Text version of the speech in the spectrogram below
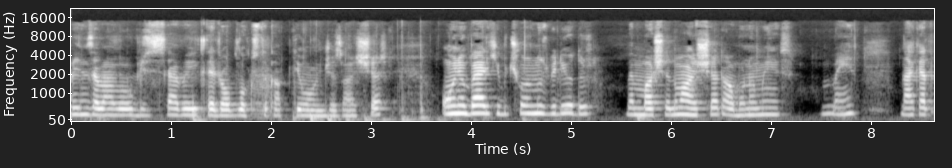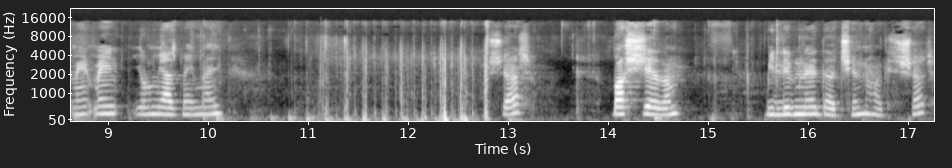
benim zaman bu güzel birlikte Roblox'ta kaptığım oynayacağız arkadaşlar. Oyunu belki birçoğunuz biliyordur. Ben başladım arkadaşlar. Abone olmayı unutmayın. Like atmayı unutmayın. Yorum yazmayı unutmayın. Arkadaşlar. Başlayalım. Bildirimleri de açın arkadaşlar.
